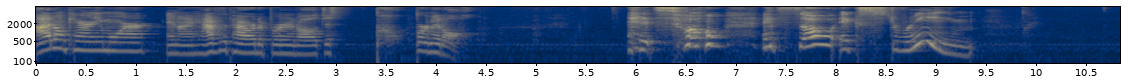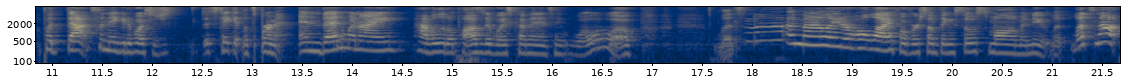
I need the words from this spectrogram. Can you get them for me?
I don't care anymore and I have the power to burn it all. Just burn it all. And it's so it's so extreme. But that's the negative voice. So just let's take it, let's burn it. And then when I have a little positive voice come in and say, whoa, whoa, whoa, let's not annihilate our whole life over something so small and minute. Let, let's not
